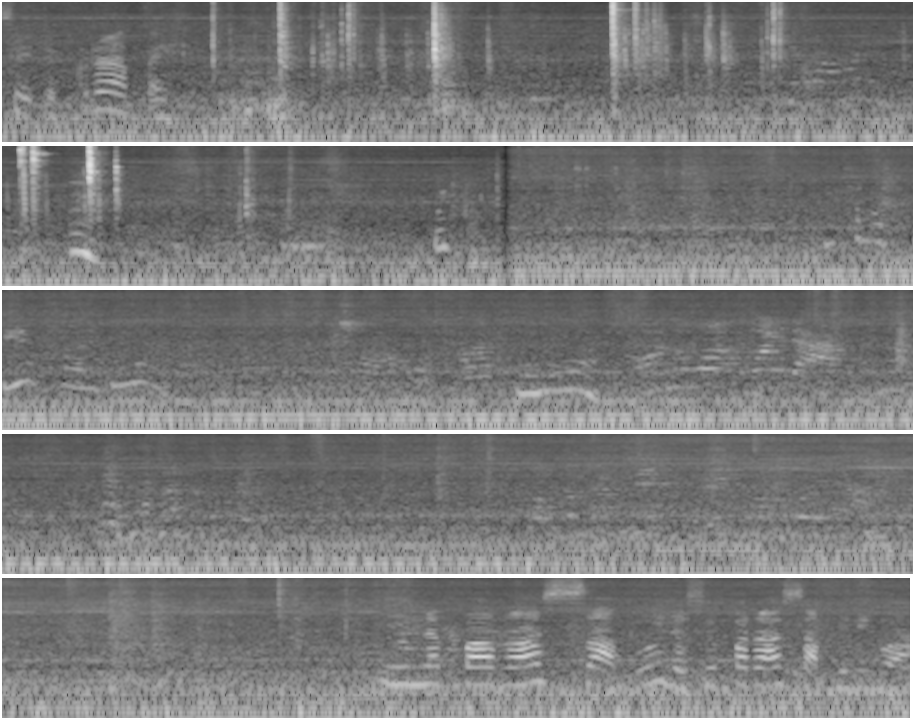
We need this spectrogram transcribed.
ใส่ตะกร้าไปอืมอุ้ยนี่ขนมเปี๊ยะขายด้วยนี่มีน้ำ ปลาร้าสับอุ้ยเดี๋ยวซื้อปลาร้าสับไปดีกว่า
